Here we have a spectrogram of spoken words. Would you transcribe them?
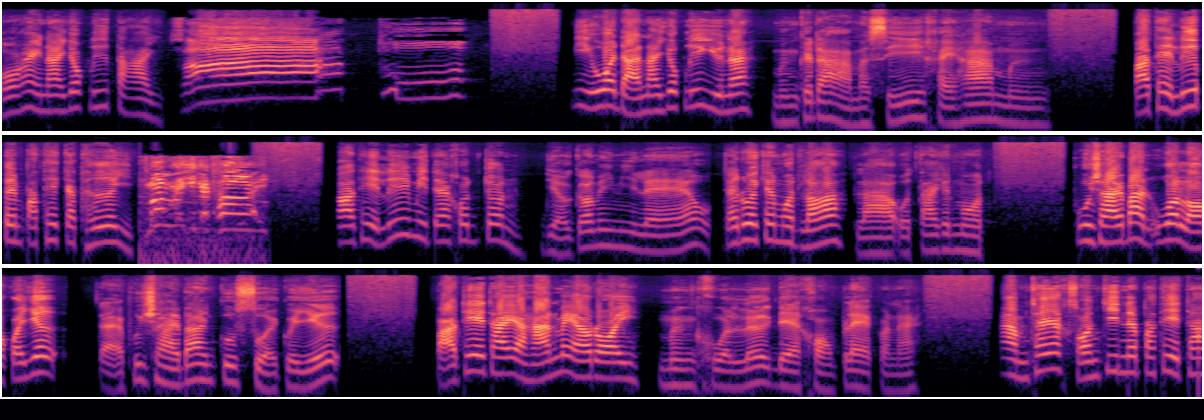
ขอให้นายกลือตาย สาธุนี่อ้วด่านายกลืออยู่นะ มึงก็ด่ามาสิใครห้ามมึง ประเทศลือเป็นประเทศกระเทย มึงไอ้กระเทย ประเทศลือมีแต่คนจน เดี๋ยวก็ไม่มีแล้ว จะรวยกันหมดเหรอเปล่าอดตายกันหมด ผู้ชายบ้านอ้วนหล่อกว่าเยอะ แต่ผู้ชายบ้านกูสวยกว่าเยอะ ประเทศไทยอาหารไม่อร่อย มึงควรเลิกแดกของแปลกก่อนนะ ห้ามใช้อักษรจีนในประเทศไท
